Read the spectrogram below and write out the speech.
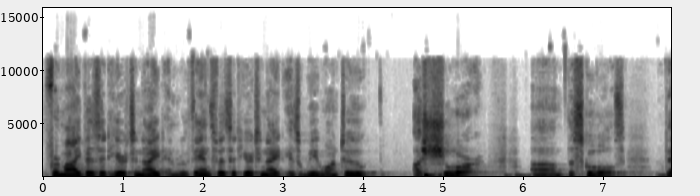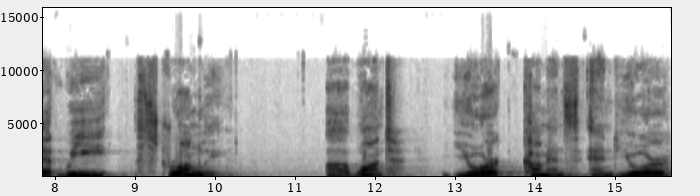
for my visit here tonight and Ruth Ann's visit here tonight is we want to assure um, the schools that we strongly uh, want your comments and your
